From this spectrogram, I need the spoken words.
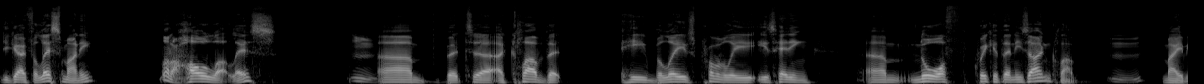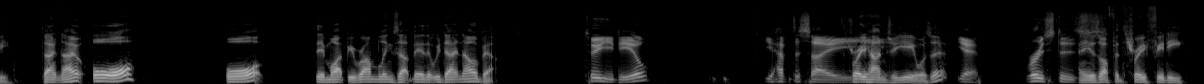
you go for less money, not a whole lot less, Mm. um, but uh, a club that he believes probably is heading um, north quicker than his own club Mm. maybe. Don't know. Or or there might be rumblings up there that we don't know about. Two year deal. You have to say Three hundred a year, was it? Yeah, Roosters. And he was offered three fifty.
